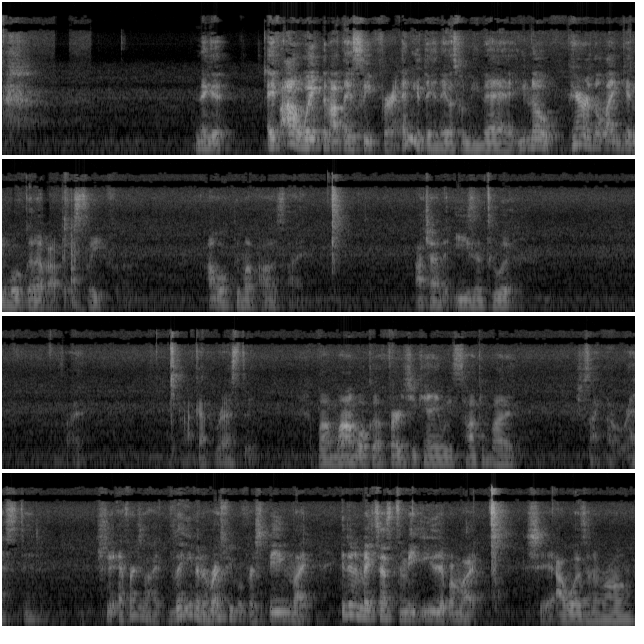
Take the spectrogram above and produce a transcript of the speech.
Nigga, if I wake them out their sleep for anything, they was gonna be mad. You know, parents don't like getting woken up out their sleep. I woke them up. I was like, I tried to ease into it. Like, I got arrested. My mom woke up first. She came. We was talking about it. She's like, arrested. She at first like, do they even arrest people for speeding? Like, it didn't make sense to me either. But I'm like, shit, I wasn't wrong.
